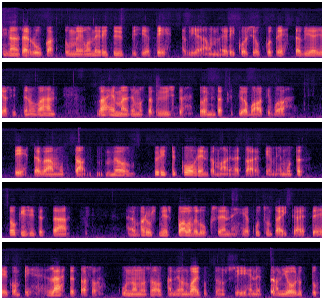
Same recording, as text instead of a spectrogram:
sinänsä rukattu. Meillä on erityyppisiä tehtäviä, on erikoisjoukkotehtäviä ja sitten on vähän vähemmän semmoista fyysistä toimintakykyä vaativaa tehtävää, mutta me on pyritty kohdentamaan yhä tarkemmin. Mutta toki sitten tämä varusmiespalveluksen ja kutsuntaikäisten heikompi lähtötaso kunnon osalta niin on vaikuttanut siihen, että on jouduttu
